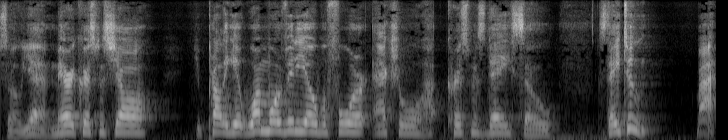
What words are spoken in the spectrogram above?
So yeah, Merry Christmas, y'all. You probably get one more video before actual Christmas Day, so stay tuned. Bye.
